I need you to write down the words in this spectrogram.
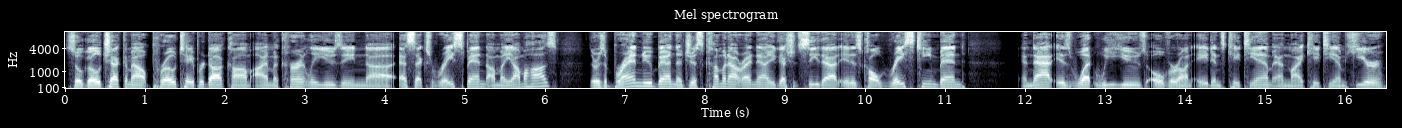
So go check them out, protaper.com. I'm currently using uh, SX Race Bend on my Yamahas. There is a brand new bend that's just coming out right now. You guys should see that. It is called Race Team Bend, and that is what we use over on Aiden's KTM and my KTM here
